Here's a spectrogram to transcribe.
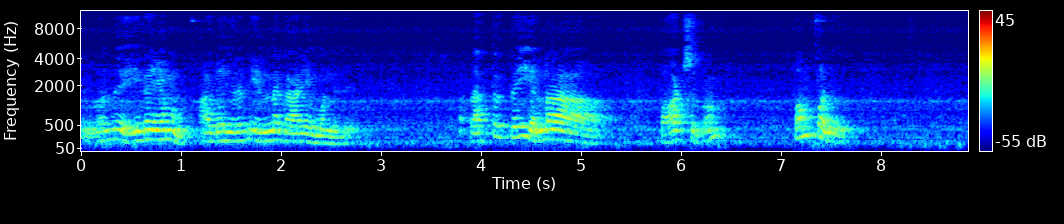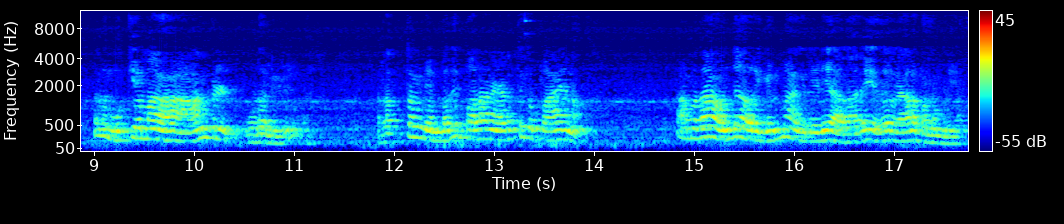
இது வந்து இதயம் அப்படிங்கிறது என்ன காரியம் பண்ணுது? ரத்தத்தை எல்லா பார்ட்ஸுக்கும் பம்ப் பண்ணுது. அது முக்கியமாக ஆண்கள் உடலில் ரத்தம் என்பது பல இடத்துக்கு பாயணும். அப்போ தான் வந்து அவருக்கு இல்மாக்கு ரெடி ஆகாது ஏதோ வேலை பண்ண முடியும்.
